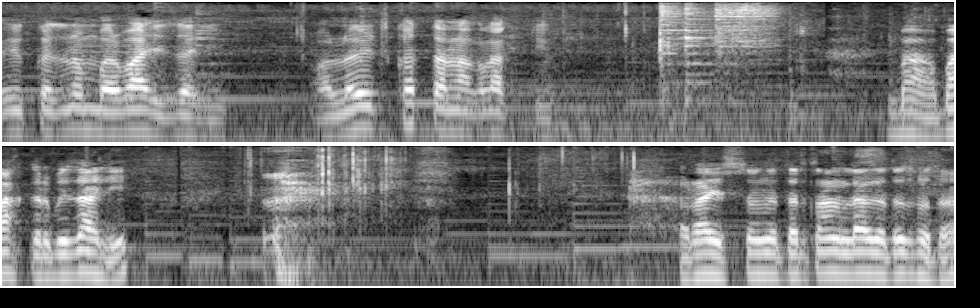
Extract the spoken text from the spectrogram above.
एकच नंबर भाजी झाली. लयच खतरनाक लागते. बा भाकर बी झाली. राईस संग तर चांगलं लागतच होता.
